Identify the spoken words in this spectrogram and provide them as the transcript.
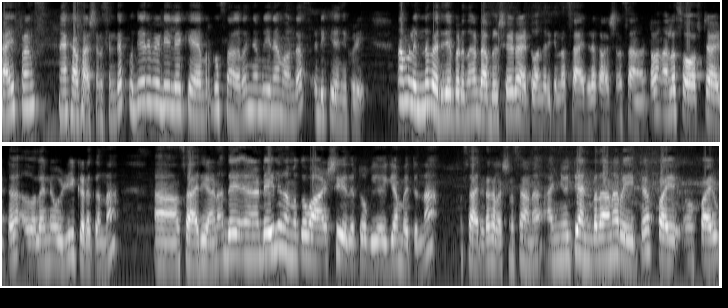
ഹായ് ഫ്രണ്ട്സ് സ്നേഹ ഫാഷൻസിന്റെ പുതിയൊരു വീഡിയോയിലേക്ക് ഏവർക്കും സ്വാഗതം. ഞാൻ ബീന മോഹൻദാസ് ഇടുക്കി കഞ്ഞിക്കുഴി. നമ്മൾ ഇന്ന് പരിചയപ്പെടുന്നത് ഡബിൾ ആയിട്ട് വന്നിരിക്കുന്ന സാരിയുടെ കളക്ഷൻസ് ആണ് കേട്ടോ നല്ല സോഫ്റ്റ് ആയിട്ട് അതുപോലെ തന്നെ ഒഴുകി കിടക്കുന്ന സാരിയാണ്. ഡെയിലി നമുക്ക് വാഷ് ചെയ്തിട്ട് ഉപയോഗിക്കാൻ പറ്റുന്ന സാരിയുടെ കളക്ഷൻസ് ആണ്. അഞ്ഞൂറ്റി അൻപതാണ് rate five five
